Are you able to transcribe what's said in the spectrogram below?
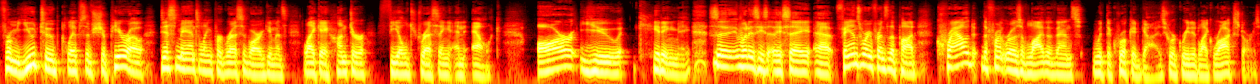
from YouTube clips of Shapiro dismantling progressive arguments like a hunter field dressing an elk. Are you kidding me? So what does he say? They say uh, fans wearing Friends of the Pod crowd the front rows of live events with the crooked guys who are greeted like rock stars.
